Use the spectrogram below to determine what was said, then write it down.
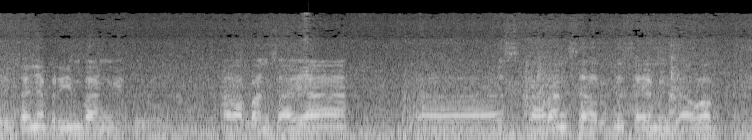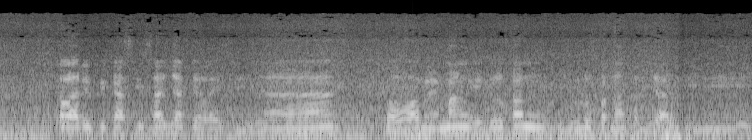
ceritanya berimbang gitu. Harapan saya eh, sekarang seharusnya saya menjawab klarifikasi saja ke Lestinya bahwa memang itu kan dulu pernah terjadi.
